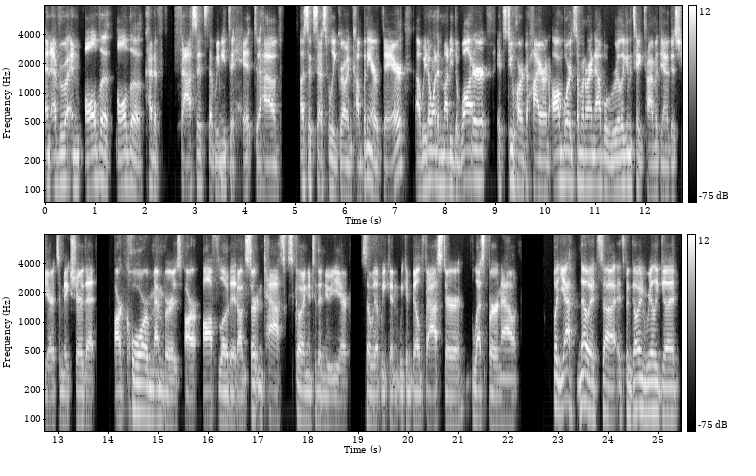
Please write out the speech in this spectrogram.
and everyone and all the all the kind of facets that we need to hit to have a successfully growing company are there. Uh, we don't want to muddy the water. It's too hard to hire and onboard someone right now, but we're really going to take time at the end of this year to make sure that our core members are offloaded on certain tasks going into the new year so that we can we can build faster less burnout but yeah no it's uh it's been going really good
